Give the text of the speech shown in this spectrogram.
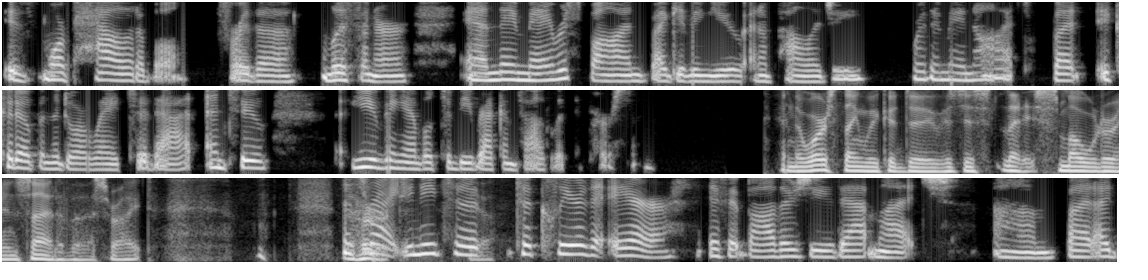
is more palatable for the listener. And they may respond by giving you an apology or they may not, but it could open the doorway to that and to you being able to be reconciled with the person. And the worst thing we could do is just let it smolder inside of us, right? That's hurt. right. You need to yeah. to clear the air if it bothers you that much. Um, but I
